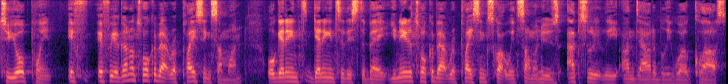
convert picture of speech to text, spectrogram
To your point, if if we are going to talk about replacing someone or getting getting into this debate, you need to talk about replacing Scott with someone who's absolutely undoubtedly world class.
